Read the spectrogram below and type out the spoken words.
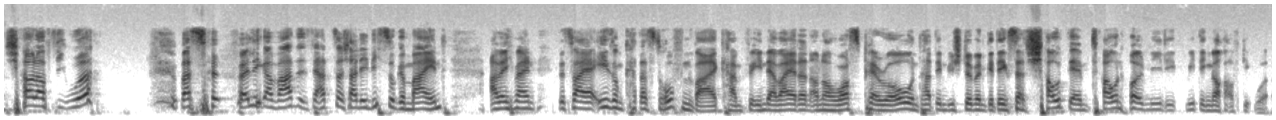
schaut auf die Uhr was völliger Wahnsinn ist. Er hat es wahrscheinlich nicht so gemeint, aber ich meine, das war ja eh so ein Katastrophenwahlkampf für ihn. Der war ja dann auch noch Ross Perot und hat ihm die Stimmen gedingst. Schaut der im Town Hall Meeting noch auf die Uhr.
